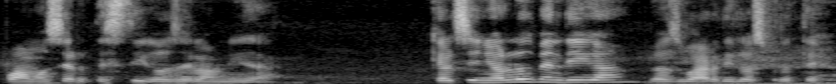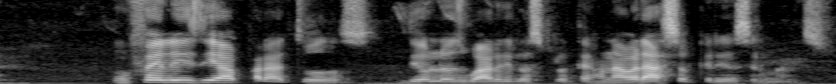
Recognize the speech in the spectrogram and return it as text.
podamos ser testigos de la unidad. Que el Señor los bendiga, los guarde y los proteja. Un feliz día para todos. Dios los guarde y los proteja. Un abrazo, queridos hermanos.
